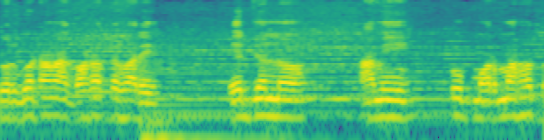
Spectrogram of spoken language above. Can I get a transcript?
দুর্ঘটনা ঘটাতে পারে, এর জন্য আমি খুব মর্মাহত।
